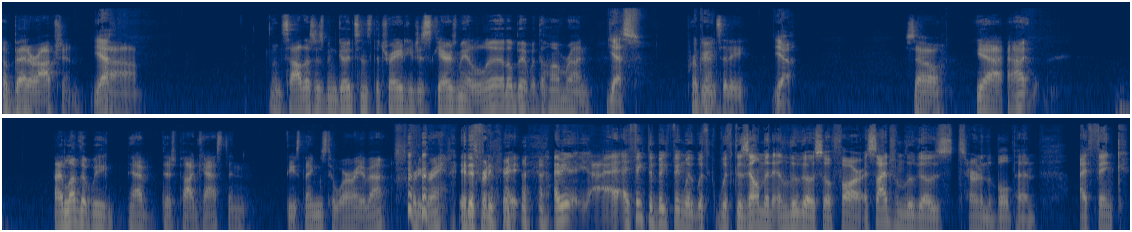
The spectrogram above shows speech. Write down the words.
a better option. Yeah, Um, and Salas has been good since the trade. He just scares me a little bit with the home run yes, propensity. yeah, So, yeah, I I love that we have this podcast and these things to worry about. It's pretty great. it is pretty great. I mean, I, I think the big thing with with with Gsellman and Lugo so far, aside from Lugo's turn in the bullpen, I think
